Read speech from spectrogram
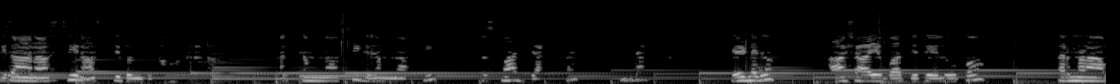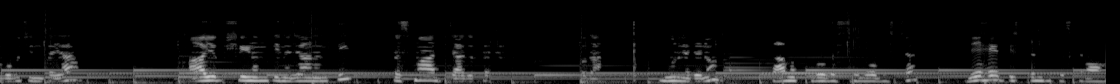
ಪಿತಾ ನಾಸ್ತಿ ಬಂಧು ಸಹೋದರ. ಅರ್ಥಂ ನಾಸ್ತಿ, ಗೃಹಂ ನಾಸ್ತಿ, ತಸ್ಮಾತ್ ಜಾಗೃತ. ಎರಡನೇದು? ಆಶಾಯ ಬಾಧ್ಯತೆ ಲೋಕೋ, ಕರ್ಮಣ ಬಹುಚಿಂತೆಯ ಆಯು ನ ಜಾನಂತಿ ತಸ್ಮಾತ್ ಜಾಗೃತ ಹೌದಾ ಮೂರನೇದೇನು ಕಾಮಕ್ರೋಧಶ್ಚ ಲೋಭಶ್ಚ ದೇಹೇ ತಿಷ್ಟಂತಿ ಪುಷ್ಕರಾಹ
